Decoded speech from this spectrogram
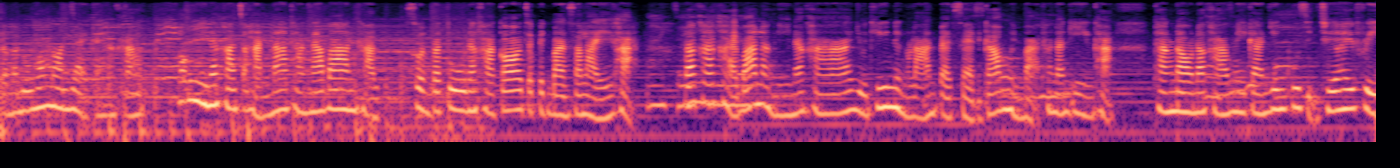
จะมาดูห้องนอนใหญ่กันนะคะ ห้องนี้นะคะจะหันหน้าทางหน้าบ้านค่ะ ส่วนประตูนะคะก็จะเป็นบานสไลด์ค่ะ ราคาขายบ้านหลังนี้นะคะ อยู่ที่1 8 9 0 0 0 0บาทเท่านั้นเองค่ะ ทางเรานะคะมีการยื่นกู้สินเชื่อให้ฟรี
